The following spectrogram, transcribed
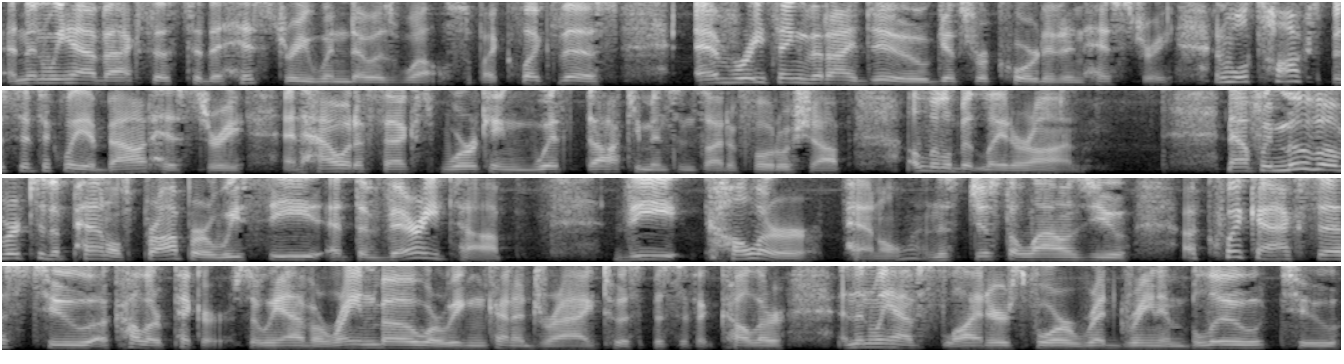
And then we have access to the history window as well. So if I click this, everything that I do gets recorded in history. And we'll talk specifically about history and how it affects working with documents inside of Photoshop a little bit later on. Now, if we move over to the panels proper, we see at the very top the color panel, and this just allows you a quick access to a color picker. So we have a rainbow where we can kind of drag to a specific color, and then we have sliders for red, green, and blue to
